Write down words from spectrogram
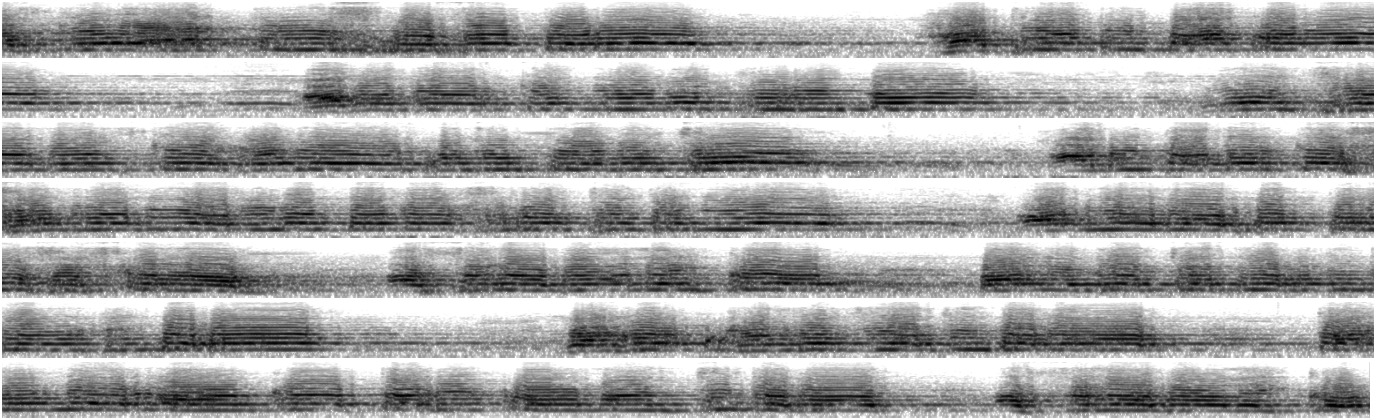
আজকে একত্রিশ বছর ধরে হাতি হাতি পা করে আমাদের কেন্দ্রীয় নেতৃবৃন্দ এই জিয়ামেজকে এখানে এই পর্যন্ত এনেছে আমি তাদেরকে সংগ্রামী অভিনন্দন ও শুভেচ্ছা জানিয়ে আমি আমার বক্তব্য শেষ করলাম। আসসালামু আলাইকুম। বাংলাদেশ জাতীয়বাদী দল জিন্দাবাদ। বেগম খালেদা জিয়া জিন্দাবাদ। তারুণ্যের অহংকার তারেক রহমান জিন্দাবাদ। আসসালামু আলাইকুম।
